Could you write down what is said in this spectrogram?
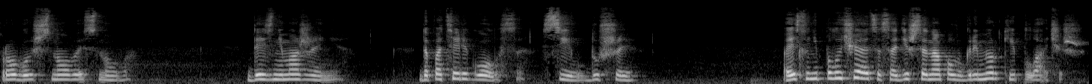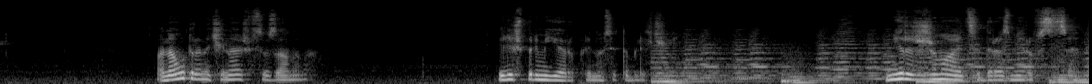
Пробуешь снова и снова. До изнеможения, до потери голоса, сил, души. А если не получается, садишься на пол в гримерке и плачешь. А на утро начинаешь все заново. И лишь премьера приносит облегчение. Мир сжимается до размеров сцены,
